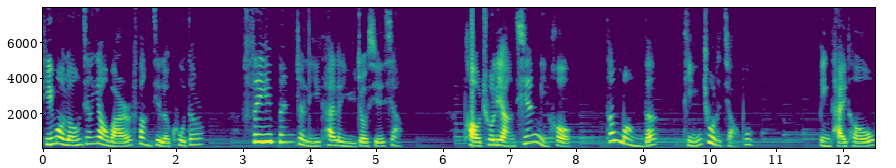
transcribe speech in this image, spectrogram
提莫龙将药丸放进了裤兜，飞奔着离开了宇宙学校。跑出两千米后，他猛地停住了脚步，并抬头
